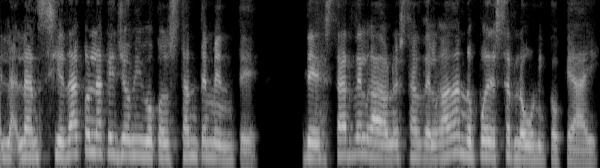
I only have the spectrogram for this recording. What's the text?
la ansiedad con la que yo vivo constantemente de estar delgada o no estar delgada no puede ser lo único que hay.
